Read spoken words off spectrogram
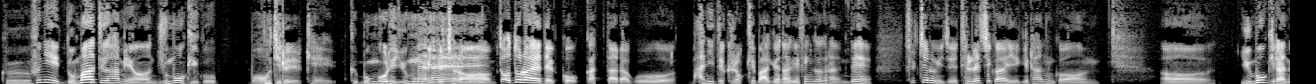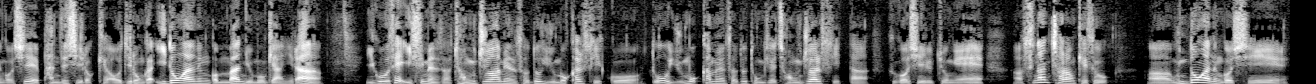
그 흔히 nomad 하면 유목이고 뭐 어디를 이렇게 그 몽골의 네. 유목민들처럼 떠돌아야 될 것 같다라고 많이들 그렇게 막연하게 생각을 하는데 실제로 이제 들레즈가 얘기를 하는 건 어, 유목이라는 것이 반드시 이렇게 어디론가 이동하는 것만 유목이 아니라 이곳에 있으면서 정주하면서도 유목할 수 있고 또 유목하면서도 동시에 정주할 수 있다. 그것이 일종의 어, 순환처럼 계속 어, 운동하는 것이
